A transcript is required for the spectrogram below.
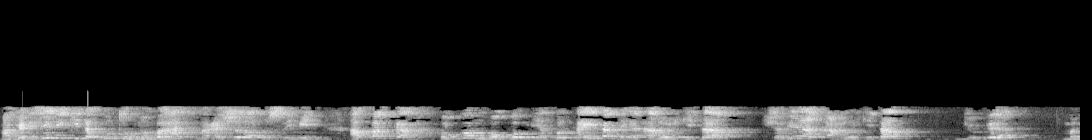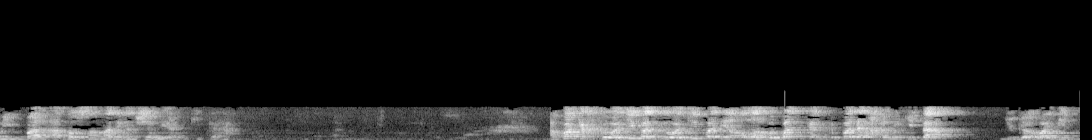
Maka di sini kita butuh membahas ma'asyiral muslimin. Apakah hukum-hukum yang berkaitan dengan ahlul kitab, syariat ahlul kitab juga menimpa atau sama dengan syariat kita? Apakah kewajiban-kewajiban yang Allah bebankan kepada ahlul kitab juga wajib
